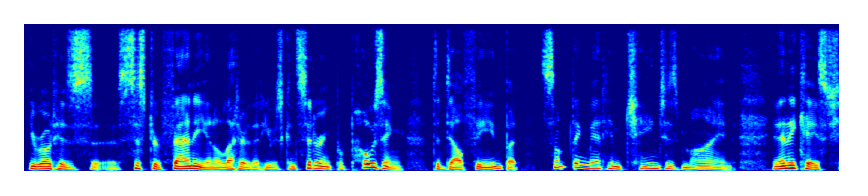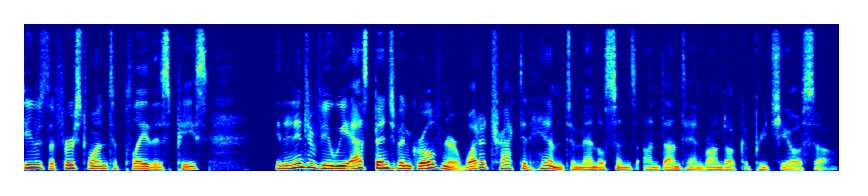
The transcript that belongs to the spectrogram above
He wrote his uh, sister Fanny in a letter that he was considering proposing to Delphine, but something made him change his mind. In any case, she was the first one to play this piece. In an interview, we asked Benjamin Grosvenor what attracted him to Mendelssohn's Andante and Rondo Capriccioso.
